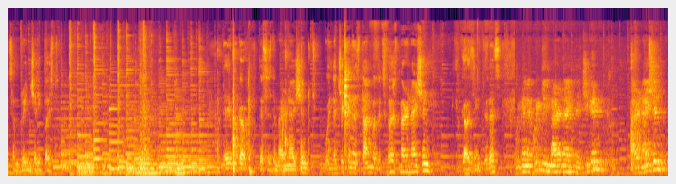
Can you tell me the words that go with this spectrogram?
some green chili paste. There we go, this is the marination. When the chicken is done with its first marination, it goes into this. We're going to quickly marinate the chicken. Marination,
